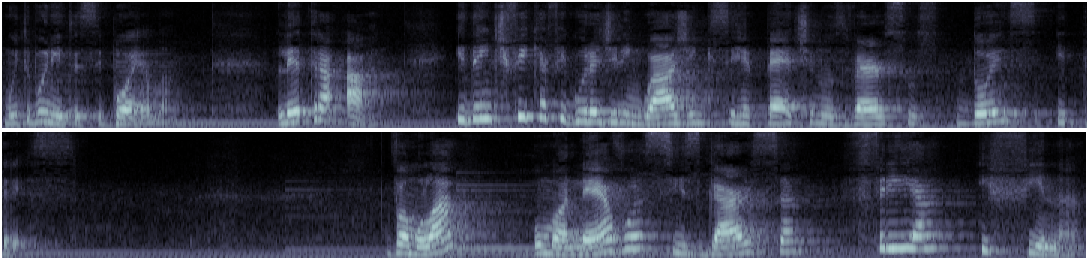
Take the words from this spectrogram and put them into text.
Muito bonito esse poema. Letra A. Identifique a figura de linguagem que se repete nos versos 2 e 3. Vamos lá? Uma névoa se esgarça, fria e fina.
